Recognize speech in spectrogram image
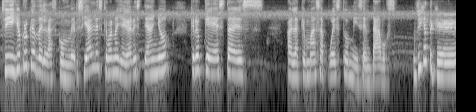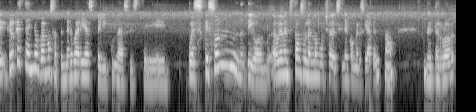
Sí, yo creo que de las comerciales que van a llegar este año, creo que esta es a la que más ha puesto mis centavos. Fíjate que creo que este año vamos a tener varias películas, este, pues que son, digo, obviamente estamos hablando mucho del cine comercial, ¿no? De terror.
